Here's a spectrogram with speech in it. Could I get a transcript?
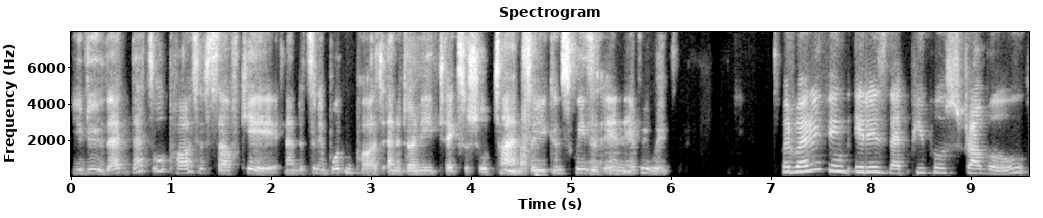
you do, that that's all part of self care, and it's an important part. And it only takes a short time, so you can squeeze it in everywhere. But why do you think it is that people struggle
